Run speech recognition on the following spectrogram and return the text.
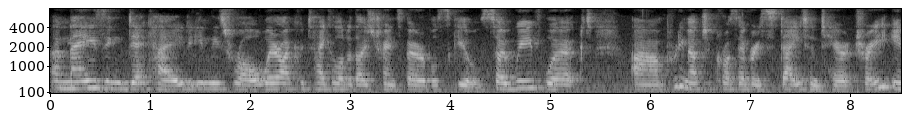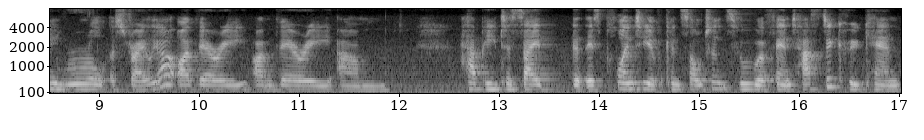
amazing decade in this role where I could take a lot of those transferable skills. So we've worked um, pretty much across every state and territory in rural Australia. I very, I'm very um, happy to say that there's plenty of consultants who are fantastic who can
